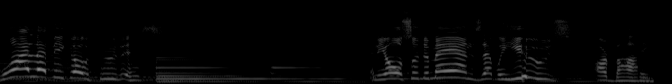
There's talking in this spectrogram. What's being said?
Why let me go through this? And He also demands that we use our body.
